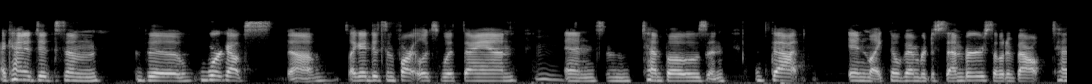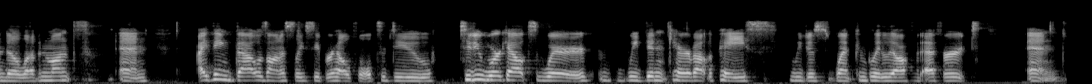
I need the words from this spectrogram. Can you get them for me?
I kind of did some the workouts um, like i did some fartleks with diane mm. and some tempos and that in like November, December, so at about 10 to 11 months. And I think that was honestly super helpful to do to do workouts where we didn't care about the pace. We just went completely off of effort. And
